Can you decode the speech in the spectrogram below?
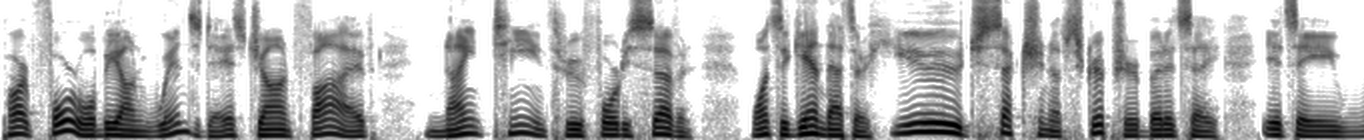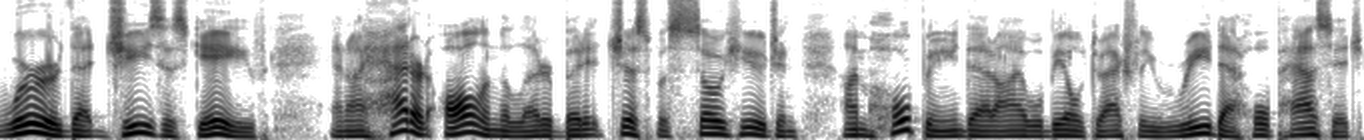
Part 4 will be on Wednesday. It's John 5, 19 through 47. Once again, that's a huge section of scripture, but it's a it's a word that Jesus gave. And I had it all in the letter, but it just was so huge. And I'm hoping that I will be able to actually read that whole passage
